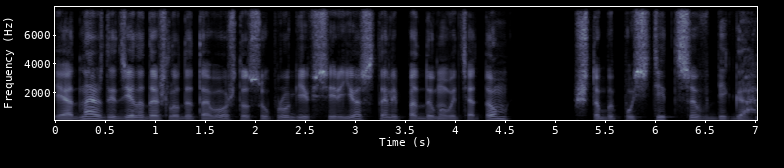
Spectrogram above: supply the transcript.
и однажды дело дошло до того, что супруги всерьез стали подумывать о том, чтобы пуститься в бега.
